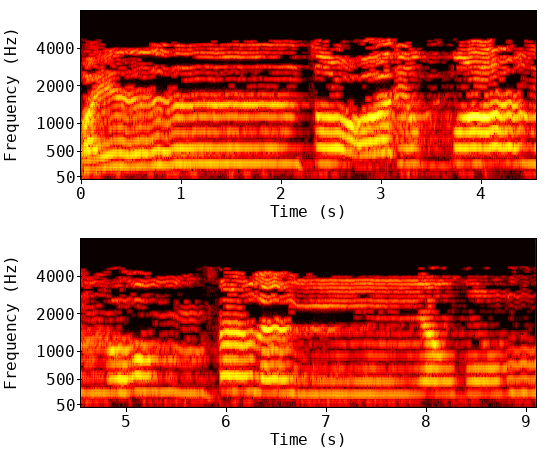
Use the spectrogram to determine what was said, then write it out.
وإن تعرض عنهم فلن يضروك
